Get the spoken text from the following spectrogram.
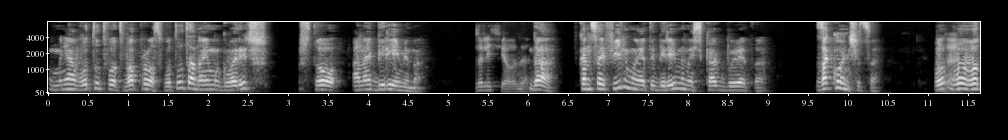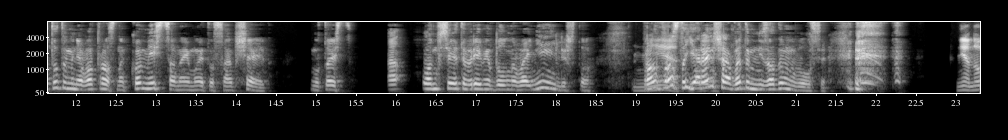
У меня вот тут вот вопрос. Вот тут она ему говорит, что она беременна. залетела, да. Да, в конце фильма эта беременность как бы это закончится. Вот, Да. вот тут у меня вопрос, на каком месяце она ему это сообщает? Ну, то есть, а он все это время был на войне или что? Нет, Просто я ну, раньше об этом не задумывался. Не, ну,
